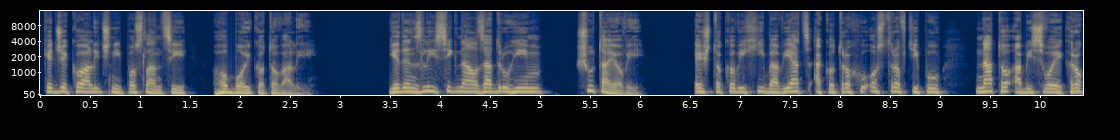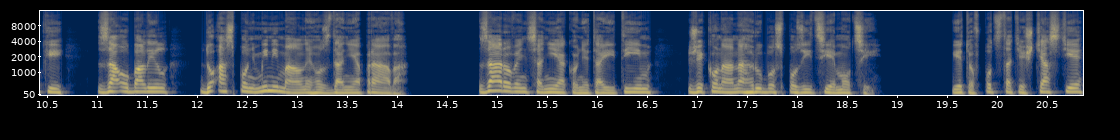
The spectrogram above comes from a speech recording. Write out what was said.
keďže koaliční poslanci ho bojkotovali. Jeden zlý signál za druhým Šutajovi. Eštokovi chýba viac ako trochu ostrovtipu na to, aby svoje kroky zaobalil do aspoň minimálneho zdania práva. Zároveň sa nijako netají tým, že koná na hrubo z pozície moci. Je to v podstate šťastie,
